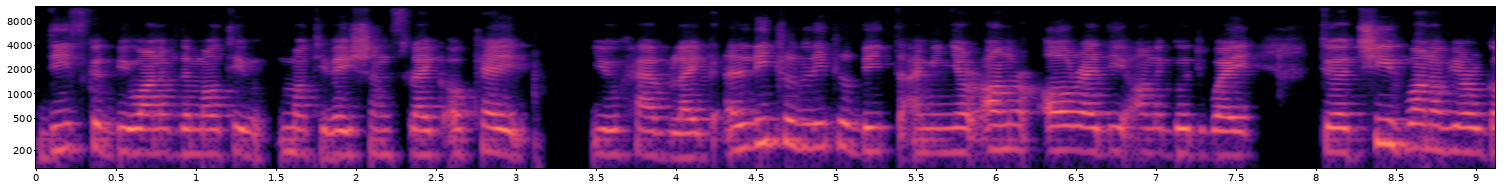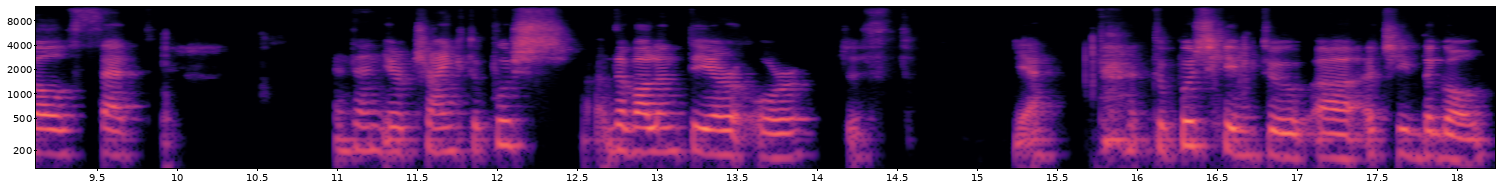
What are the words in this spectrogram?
This could be one of the motiv motivations like, okay, you have like a little, little bit, I mean, you're on already on a good way to achieve one of your goals set. And then you're trying to push the volunteer or just, yeah, to push him to uh, achieve the goal.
